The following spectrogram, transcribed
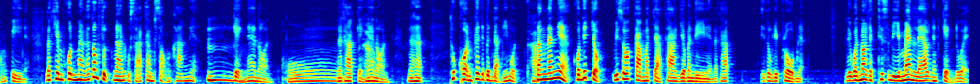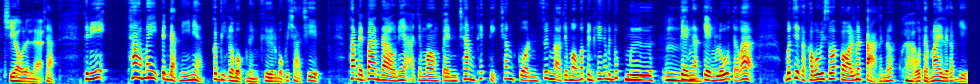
2 ปีเนี่ยแล้วเข้มข้นมากแล้วต้องฝึกงานอุตสาหกรรม 2 ครั้งเนี่ยอืมเก่งแน่นอนโอ้นะครับเก่งแน่นอนนะฮะ ทุกคนก็จะเป็นแบบนี้หมดครับดังนั้นเนี่ยคนที่จบวิศวกรรมมาจากทางเยอรมนีเนี่ยนะครับไอีตรงดิโพลมเนี่ยเรียกว่านอกจากทฤษฎีแม่นแล้วยังเก่งด้วย เชี่ยวเลยแหละใช่ทีนี้ถ้าไม่เป็นแบบนี้เนี่ยก็มีอีกระบบหนึ่งคือระบบวิชาชีพ ถ้าเป็นบ้านเราเนี่ยอาจจะมองเป็นช่างเทคนิคช่างกล ซึ่งเราอาจจะมองว่าเป็นแค่เป็นลูกมืออมเก่งอะเก่งรู้ แต่ว่าเมื่อเทียบกับคำว่าวิศวกรแล้วมันต่างกันเนอะครับโอ้แต่ไม่เลยครับยิน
